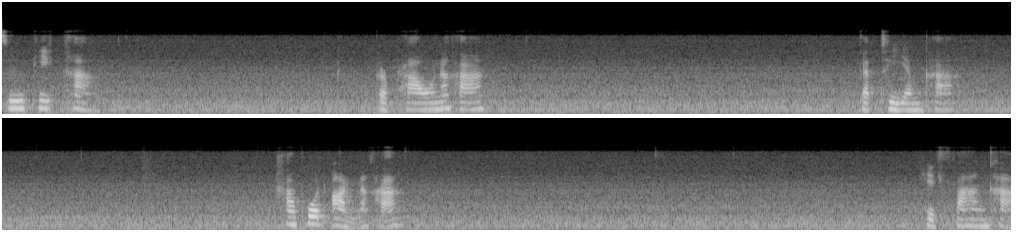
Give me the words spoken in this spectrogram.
ซื้อพริกค่ะ กระเพรานะคะ กระเทียมค่ะ ข้าวโพดอ่อนนะคะ เห็ดฟางค่ะ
